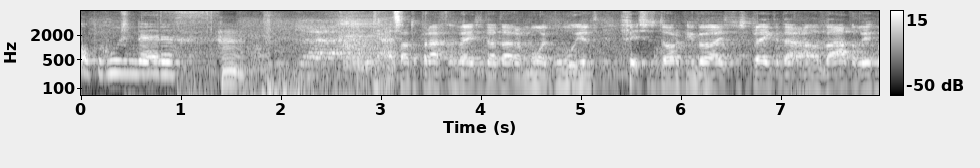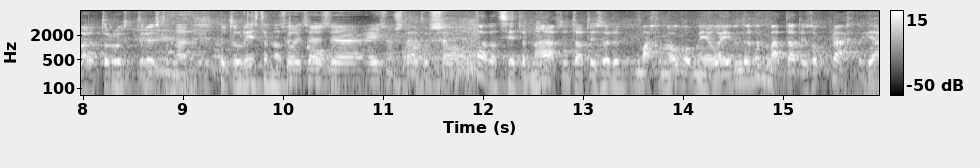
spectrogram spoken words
op daar. eh, Ja, het zou toch prachtig wezen dat daar een mooi bloeiend vissersdorpje bij wijze van spreken daar aan het water ligt waar de toeristen, toeristen naar, de toeristen naartoe Zoiets als komen. uh, Ezonstad of zo. Nou, dat zit ernaast, dus dat, is, dat mag van ook wat meer levendiger, maar dat is ook prachtig, ja.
